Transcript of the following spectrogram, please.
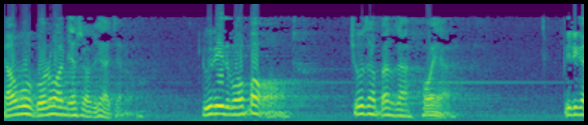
ဒါမို့ဘောရဝမြတ်စွာဘုရားကျတော့လူတွေသဘောပေါက်အောင်စ조사ပန်းစားဟောရပိဋက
